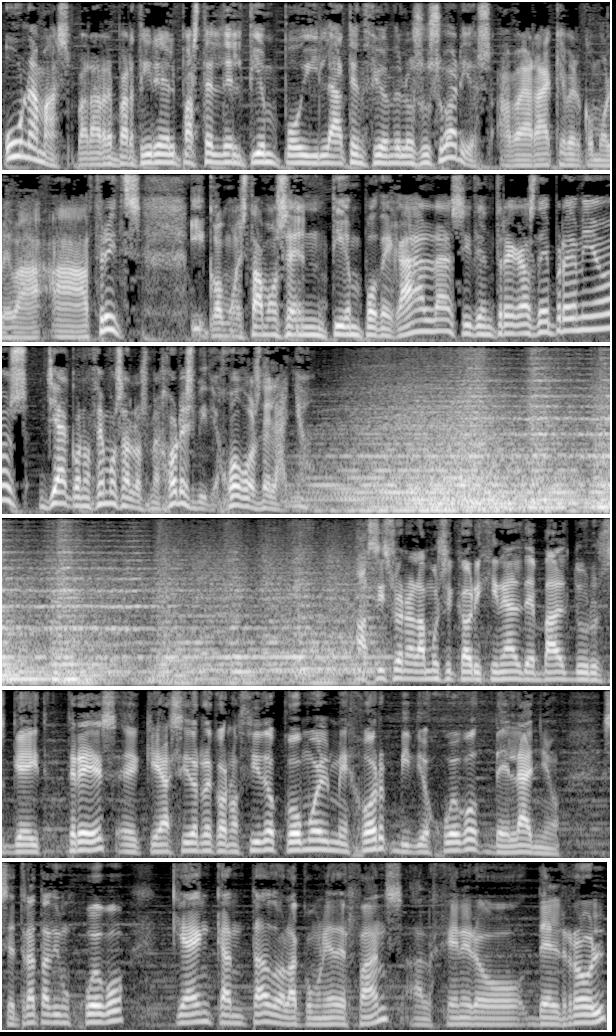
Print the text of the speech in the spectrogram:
una más para repartir el pastel del tiempo y la atención de los usuarios. Habrá que ver cómo le va a Threads. Y como estamos en tiempo de galas y de entregas de premios, ya conocemos a los mejores videojuegos del año. Así suena la música original de Baldur's Gate 3, eh, que ha sido reconocido como el mejor videojuego del año. Se trata de un juego que ha encantado a la comunidad de fans, al género del rol,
